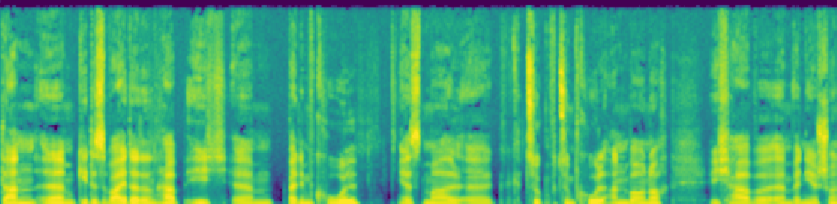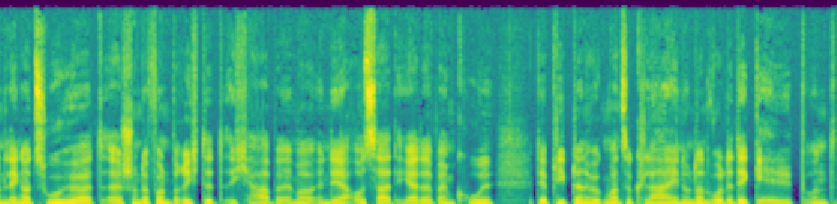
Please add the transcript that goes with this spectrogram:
Dann ähm, geht es weiter. Dann habe ich ähm, bei dem Kohl erstmal äh, zu, zum Kohlanbau noch ich habe, ähm, wenn ihr schon länger zuhört, äh, schon davon berichtet, ich habe immer in der Aussaaterde beim Kohl, der blieb dann irgendwann zu klein und dann wurde der gelb und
